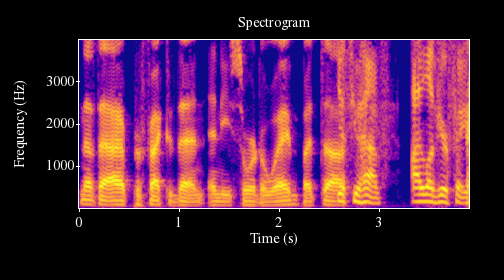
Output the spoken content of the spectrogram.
not that I perfected that in any sort of way, but uh, yes, you have. I love your face.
